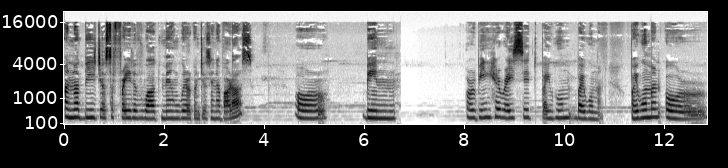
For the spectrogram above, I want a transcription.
and not be just afraid of what men were going to say about us or being or being harassed by wom- by woman by woman or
